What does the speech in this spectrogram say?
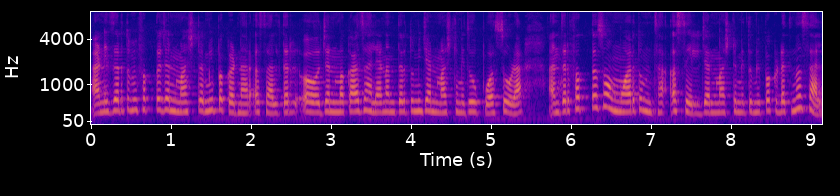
आणि जर तुम्ही फक्त जन्माष्टमी पकडणार असाल तर जन्मकाळ झाल्यानंतर तुम्ही जन्माष्टमीचा उपवास सोडा. आणि जर फक्त सोमवार तुमचा असेल जन्माष्टमी तुम्ही पकडत नसाल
